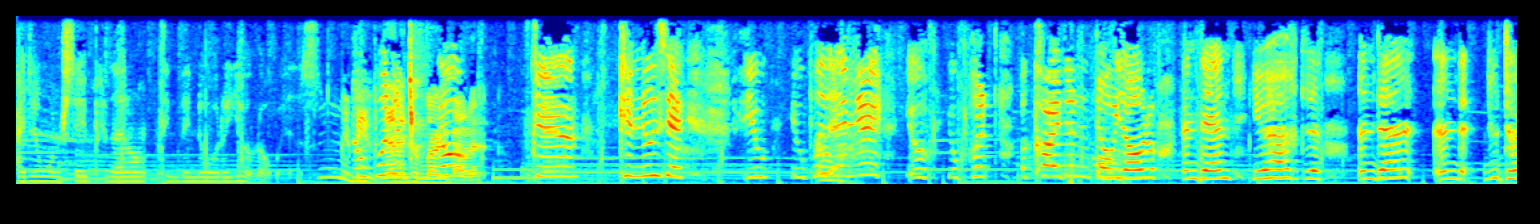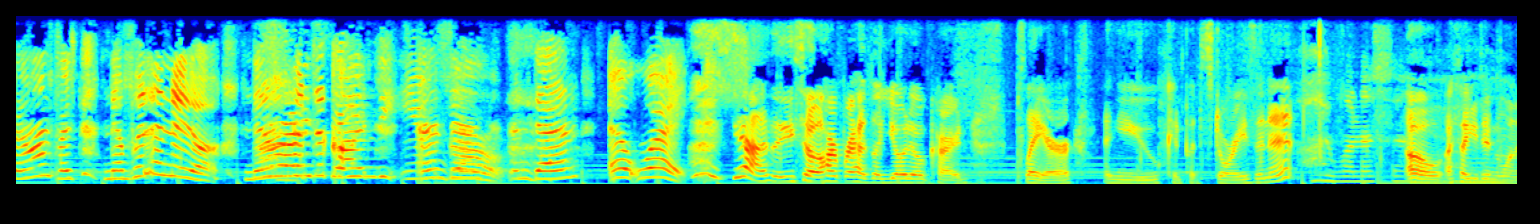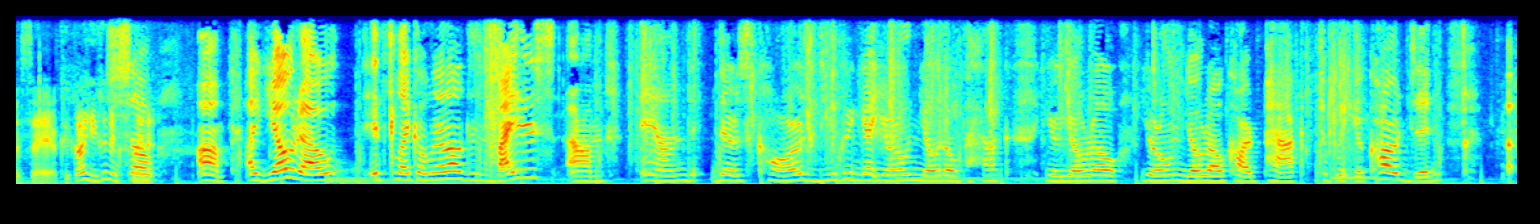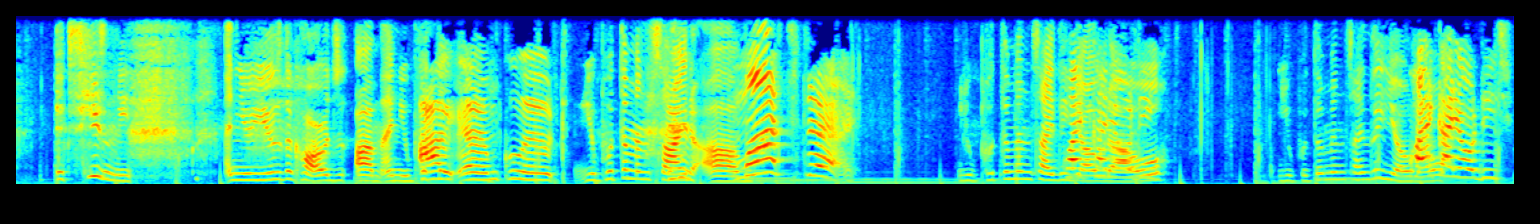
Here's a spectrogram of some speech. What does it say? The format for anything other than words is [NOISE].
I didn't want to say it because I don't think they know what a Yoto is. Maybe they it- can learn no. about it. Can Can you say you you put in your you you put a card in the Yoto and then you have to and then and you turn on first and then put a needle, and then put the card and then and then it works. [GASPS] Yeah, so Harper has a Yoto card player, and you can put stories in it. I want to say. Oh, I thought you didn't want to say it. Okay, go ahead. You can explain So, it. um, a Yoto, it's like a little device, um, and there's cards. You can get your own Yoto pack, your Yoto, your own Yoto card pack to put your cards in. Excuse me. And you use the cards, um, and you put I them, am Groot. you put them inside, [LAUGHS] um, Monster. you put them inside the Quiet Yoto. Coyote. You put them inside the Yoto. Quiet coyotes.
